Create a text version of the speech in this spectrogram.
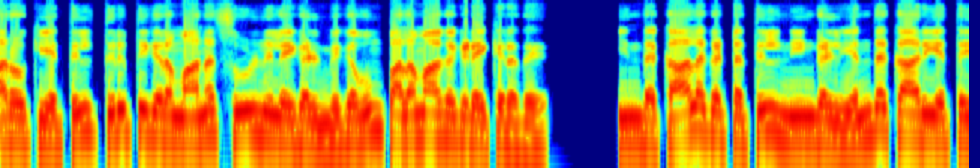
ஆரோக்கியத்தில் திருப்திகரமான சூழ்நிலைகள் மிகவும் பலமாக கிடைக்கிறது. இந்த காலகட்டத்தில் நீங்கள் எந்த காரியத்தை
